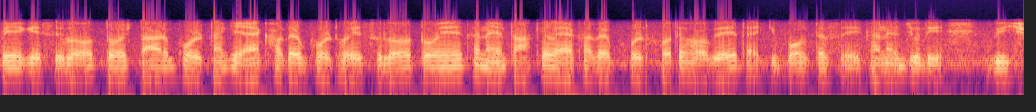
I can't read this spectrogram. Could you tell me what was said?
পেয়ে গেছিল। তো তার ভোল্ট নাকি এক হাজার ভোল্ট হয়েছিল। তো এখানে তাকেও এক হাজার ভোল্ট হতে হবে তাই কি বলতেছে এখানে যদি বিশ্ব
